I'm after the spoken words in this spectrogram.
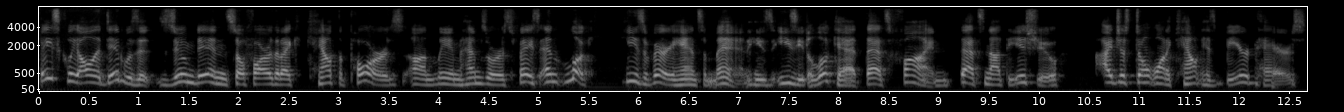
basically all it did was it zoomed in so far that I could count the pores on Liam Hemsworth's face. And look, he's a very handsome man. He's easy to look at. That's fine. That's not the issue. I just don't want to count his beard hairs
